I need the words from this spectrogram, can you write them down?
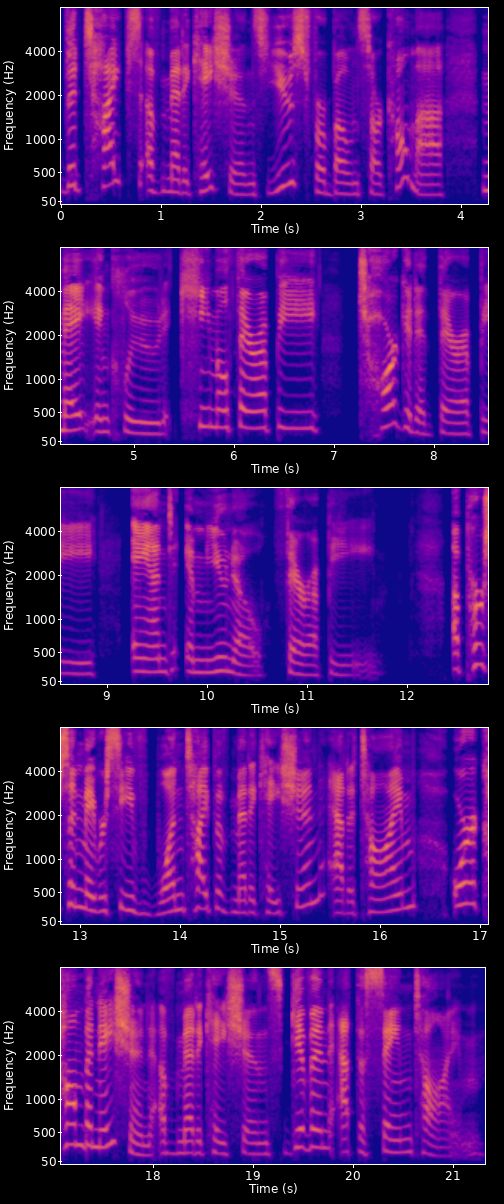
The types of medications used for bone sarcoma may include chemotherapy, targeted therapy, and immunotherapy. A person may receive one type of medication at a time or a combination of medications given at the same time.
